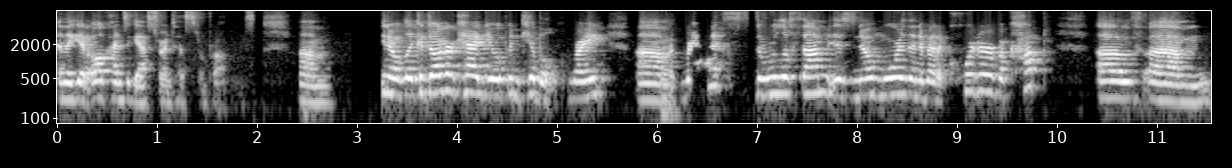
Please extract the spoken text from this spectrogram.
and they get all kinds of gastrointestinal problems. Um, you know, like a dog or cat, you open kibble, right? Um, right. Rabbits, the rule of thumb is no more than about a quarter of a cup of um,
